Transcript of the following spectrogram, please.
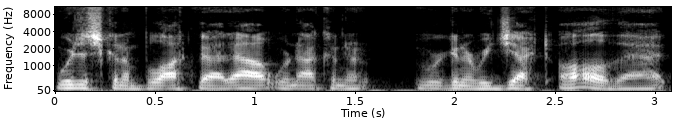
We're just going to block that out. We're not going to. We're going to reject all of that.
